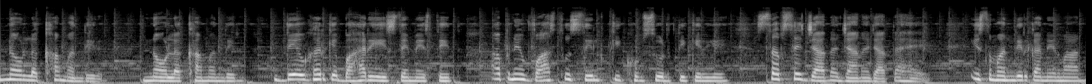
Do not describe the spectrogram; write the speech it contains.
नौलखा मंदिर। नौलखा मंदिर देवघर के बाहरी हिस्से में स्थित अपने वास्तुशिल्प की खूबसूरती के लिए सबसे ज़्यादा जाना जाता है। इस मंदिर का निर्माण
